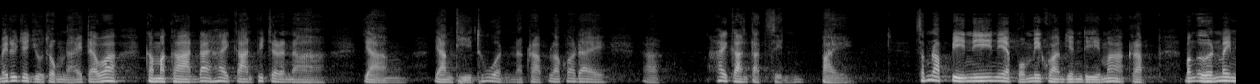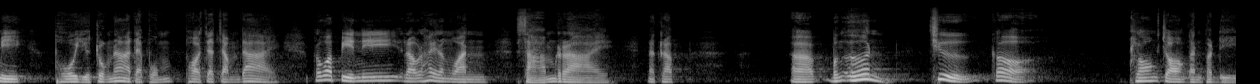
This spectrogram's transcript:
ไม่รู้จะอยู่ตรงไหน แต่ว่ากรรมการได้ให้การพิจารณาอย่างอย่างถี่ถ้วนนะครับ แล้วก็ได้ให้การตัดสินไปสำหรับปีนี้เนี่ยผมมีความยินดีมากครับ บังเอิญไม่มีโพอยู่ตรงหน้า แต่ผมพอจะจำได้ เพราะว่าปีนี้เราให้รางวัลสามรายนะครับบังเอิญชื่อก็คล้องจองกันพอดี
